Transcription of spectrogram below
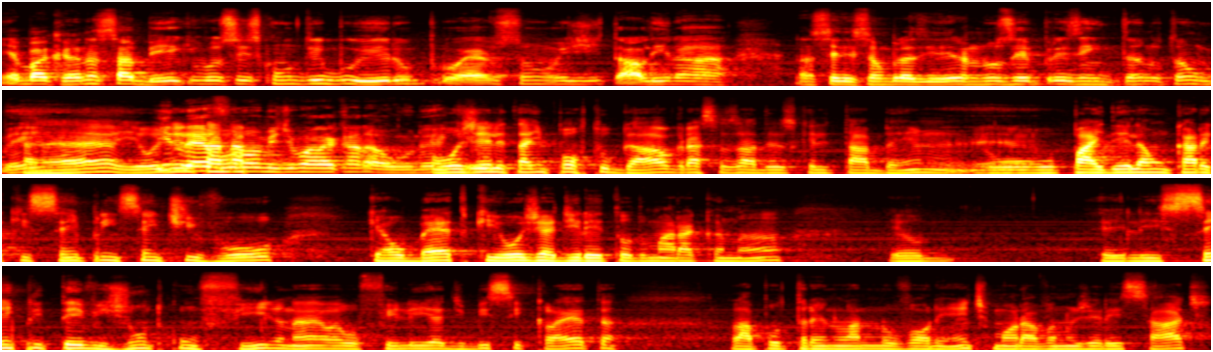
E é bacana saber que vocês contribuíram para o Everson hoje estar tá ali na, na seleção brasileira, nos representando tão bem. É, e hoje e ele leva tá o nome de Maracanã, né? Hoje que... ele está em Portugal, graças a Deus que ele está bem. É. O, o pai dele é um cara que sempre incentivou, que é o Beto, que hoje é diretor do Maracanã. Eu ele sempre teve junto com o filho, né? O filho ia de bicicleta lá pro treino lá no Novo Oriente, morava no Gereissati.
